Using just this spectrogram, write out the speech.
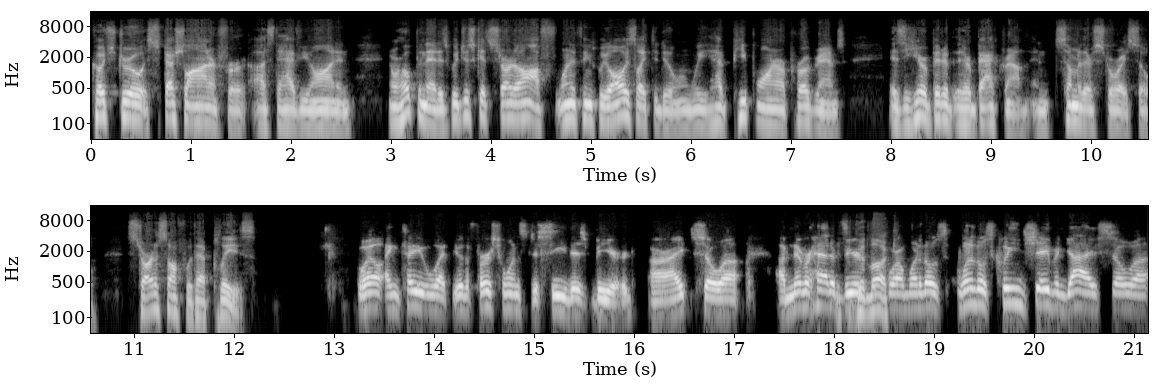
Coach Drew, a special honor for us to have you on. And, and we're hoping that as we just get started off, one of the things we always like to do when we have people on our programs is to hear a bit of their background and some of their stories. So, start us off with that, please. Well, I can tell you what, you're the first ones to see this beard. All right. So, uh, I've never had a it's beard a before. I'm one of those one of those clean shaven guys. So uh,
